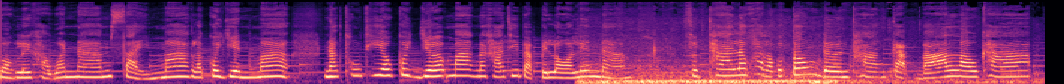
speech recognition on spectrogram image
บอกเลยค่ะว่าน้ำใสมากแล้วก็เย็นมาก นักท่องเที่ยวก็เยอะมากนะคะ ที่แบบไปรอเล่นน้ำสุดท้ายแล้วค่ะเราก็ต้องเดินทางกลับบ้านเราค่ะ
